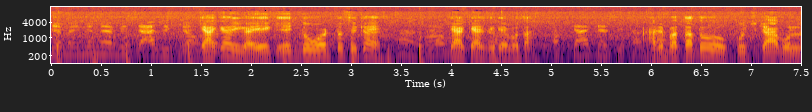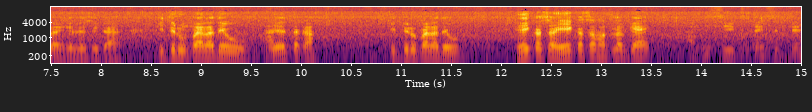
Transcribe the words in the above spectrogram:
छः महीने में अभी क्या सीख जाऊँ क्या क्या सीखा? एक एक दो वर्ड तो सीखा है? हाँ क्या क्या सीखा। है बता? अब क्या क्या सीखा? अरे बता तो कुछ क्या बोलने के लिए सीखा आहे किती रुपयाला देऊ? येतं का? किती रुपयाला देऊ? हे कसं हे कसं मतलब काय अभी सीखते सीखते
